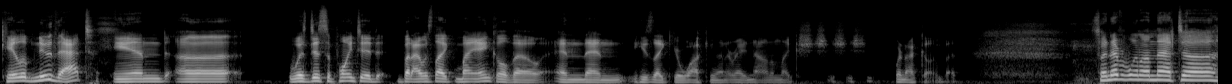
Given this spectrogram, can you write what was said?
Caleb knew that and uh, was disappointed. But I was like, my ankle though, and then he's like, "You're walking on it right now," and I'm like, "Shh, shh, shh, shh. we're not going, bud." So I never went on that. Uh,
